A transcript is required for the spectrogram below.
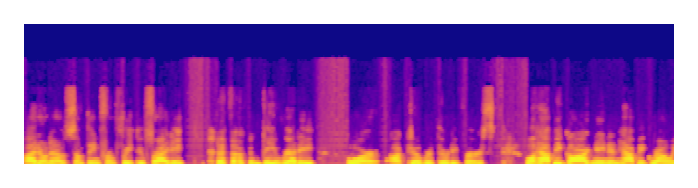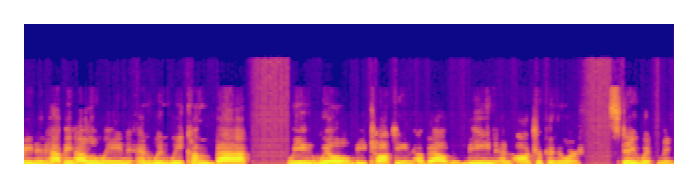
I don't know, something from Freaky Friday. Be ready for October 31st. Well, happy gardening and happy growing and happy Halloween. And when we come back, we will be talking about being an entrepreneur. Stay with me.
